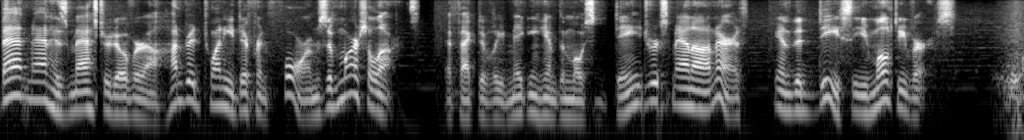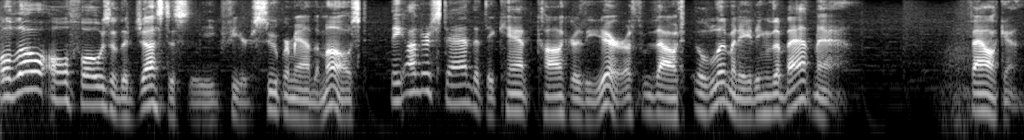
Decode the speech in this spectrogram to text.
Batman has mastered over 120 different forms of martial arts, effectively making him the most dangerous man on Earth in the DC multiverse. Although all foes of the Justice League fear Superman the most, they understand that they can't conquer the Earth without eliminating the Batman. Falcon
